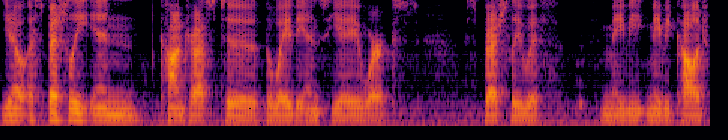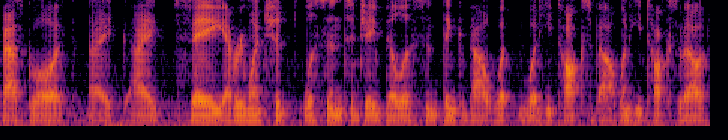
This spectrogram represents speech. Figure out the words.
you know, especially in contrast to the way the NCAA works, especially with maybe maybe college basketball. I I say everyone should listen to Jay Bilas and think about what what he talks about when he talks about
